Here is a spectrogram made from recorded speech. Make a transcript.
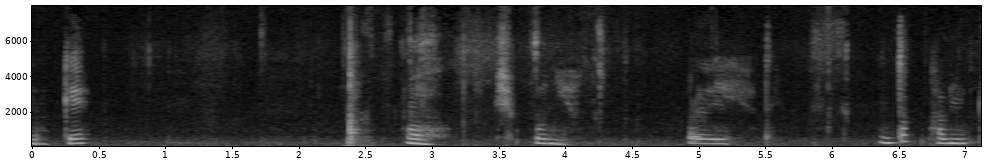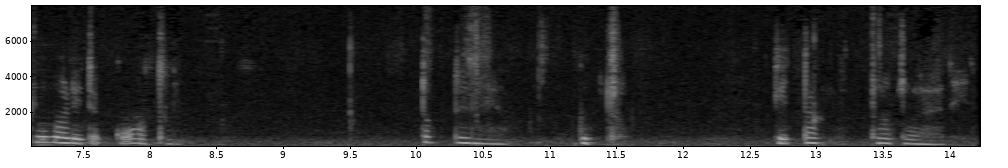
이렇게? 어 10분이야. 빨리 해야 돼딱 반 쪼가리 될것 같은. 딱 되네요. 그쵸? 이게 딱 붙어줘야 되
